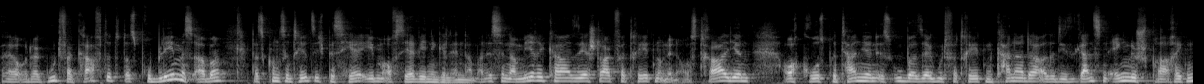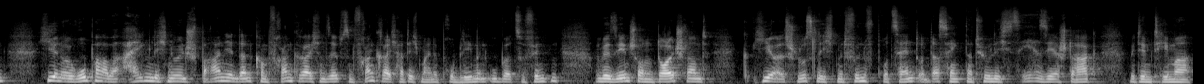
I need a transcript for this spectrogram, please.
äh, oder gut verkraftet. Das Problem ist aber, das konzentriert sich bisher eben auf sehr wenige Länder. Man ist in Amerika sehr stark vertreten und in Australien, auch Großbritannien ist Uber sehr gut vertreten, Kanada, also diese ganzen englischsprachigen, hier in Europa aber eigentlich nur in Spanien, dann kommt Frankreich und selbst in Frankreich hatte ich meine Probleme in Uber zu finden. Und wir sehen schon Deutschland hier als Schlusslicht mit 5% und das hängt natürlich sehr, sehr stark mit dem Thema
